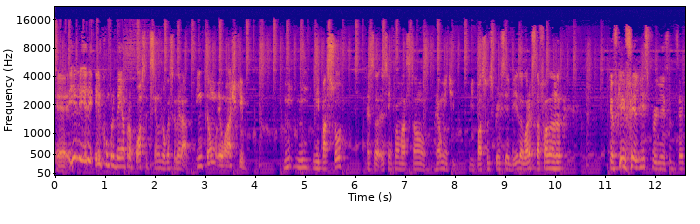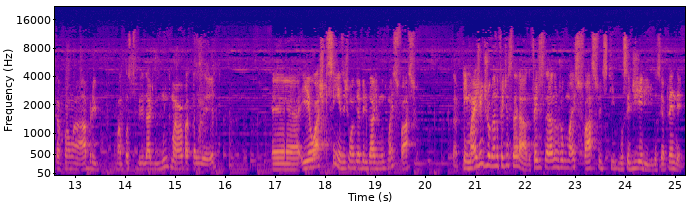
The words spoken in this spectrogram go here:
É, e ele, ele, ele, cumpre bem a proposta de ser um jogo acelerado. Então eu acho que me, me, me passou essa, essa informação, realmente me passou despercebido. Agora que você está falando, eu fiquei feliz por isso, de certa forma, abre uma possibilidade muito maior para trazer ele. É, e eu acho que sim, existe uma viabilidade muito mais fácil tem mais gente jogando Fate Acelerado. Fate Acelerado é um jogo mais fácil de você digerir, de você aprender.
